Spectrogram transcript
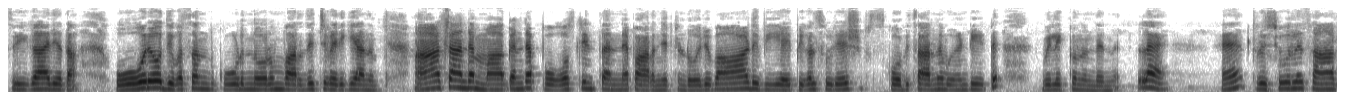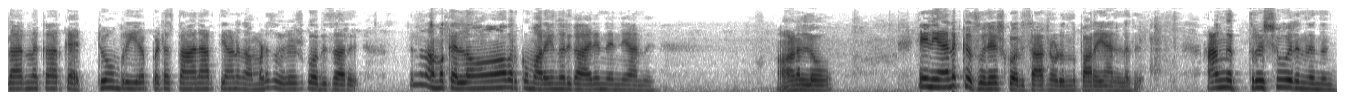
സ്വീകാര്യത ഓരോ ദിവസം കൂടുന്നോറും വർദ്ധിച്ചു വരികയാണ്. ആശാന്റെ മകന്റെ പോസ്റ്റിൽ തന്നെ പറഞ്ഞിട്ടുണ്ട് ഒരുപാട് വി ഐ പികൾ സുരേഷ് ഗോപി സാറിന് വേണ്ടിയിട്ട് വിളിക്കുന്നുണ്ടെന്ന്. അല്ലേ? ഏർ തൃശ്ശൂരിലെ സാധാരണക്കാർക്ക് ഏറ്റവും പ്രിയപ്പെട്ട സ്ഥാനാർത്ഥിയാണ് നമ്മുടെ സുരേഷ് ഗോപി സാറ് എന്ന് നമുക്ക് എല്ലാവർക്കും അറിയുന്ന ഒരു കാര്യം തന്നെയാണ്. ആണല്ലോ. ഇനി എനക്ക് സുരേഷ് ഗോപി സാറിനോടൊന്ന് പറയാനുള്ളത്. അങ്ങ് തൃശൂരിൽ നിന്ന്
